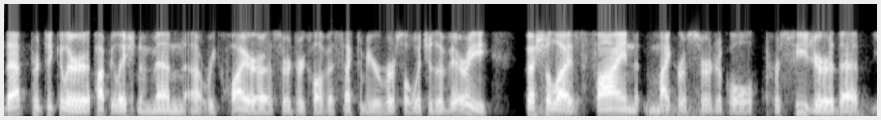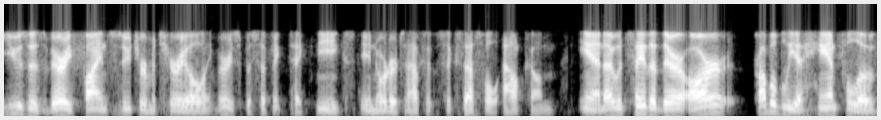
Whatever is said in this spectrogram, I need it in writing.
That particular population of men uh, require a surgery called vasectomy reversal, which is a very specialized fine microsurgical procedure that uses very fine suture material, and very specific techniques in order to have a successful outcome. And I would say that there are probably a handful of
